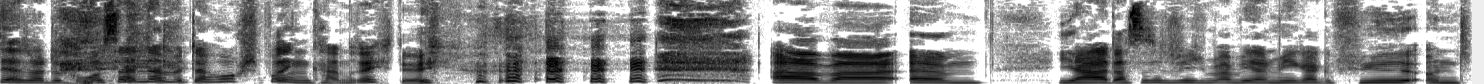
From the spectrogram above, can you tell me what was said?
Der sollte groß sein, damit er hochspringen kann, richtig. Aber ähm, ja, das ist natürlich immer wieder ein mega Gefühl und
